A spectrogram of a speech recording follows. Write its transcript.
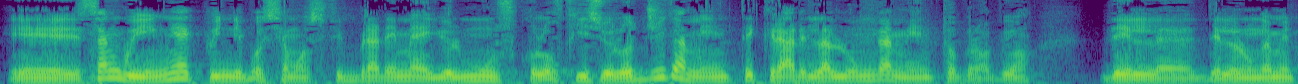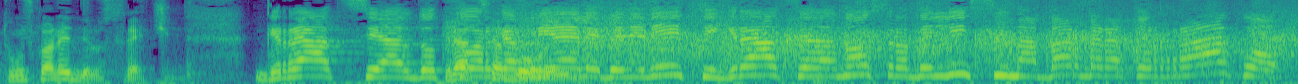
eh, sanguigna e quindi possiamo sfibrare meglio il muscolo fisiologicamente e creare l'allungamento proprio del- dell'allungamento muscolare e dello stretching. Grazie al dottor Grazie. Gabriele Benedetti, grazie alla nostra bellissima Barbara Torraco.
